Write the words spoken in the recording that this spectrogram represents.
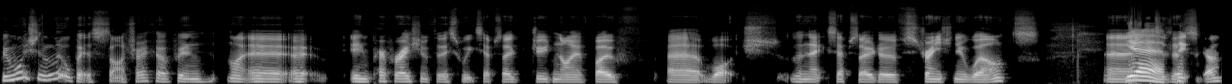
been watching a little bit of Star Trek. I've been like uh, uh, in preparation for this week's episode. Jude and I have both uh, watched the next episode of Strange New Worlds. Uh, Yeah, discuss.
